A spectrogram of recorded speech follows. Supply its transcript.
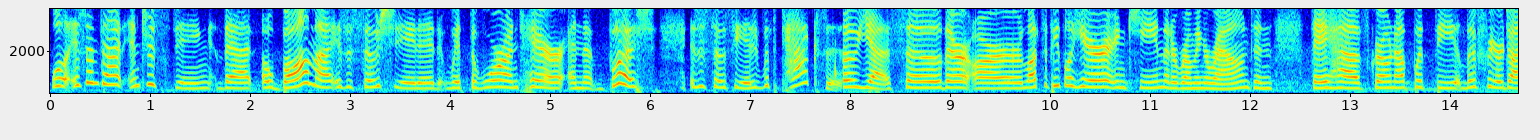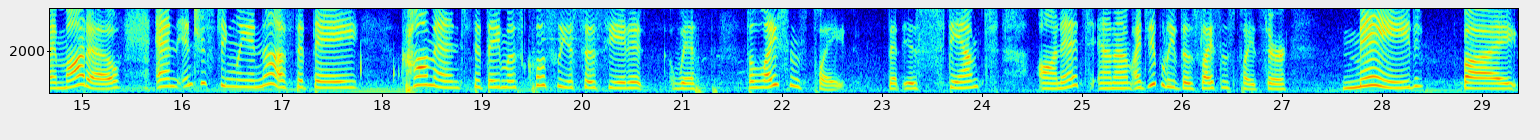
Well, isn't that interesting that Obama is associated with the war on terror and that Bush is associated with taxes? Oh, yes. So there are lots of people here in Keene that are roaming around and they have grown up with the live free or die motto. And interestingly enough, that they comment that they most closely associate it with the license plate that is stamped on it. And um, I do believe those license plates are made by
